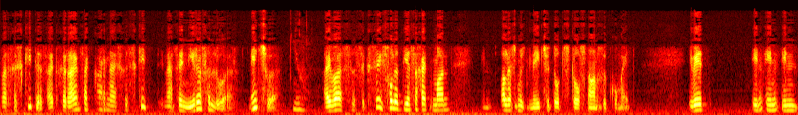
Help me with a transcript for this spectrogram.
wat geskiet is. Hy het gery in sy kar en hy's geskiet en hy sy niere verloor. Net so. Jo. Hy was 'n suksesvolle besigheidsman en alles moes net so tot stilstaan gekom het. Jy weet en en en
